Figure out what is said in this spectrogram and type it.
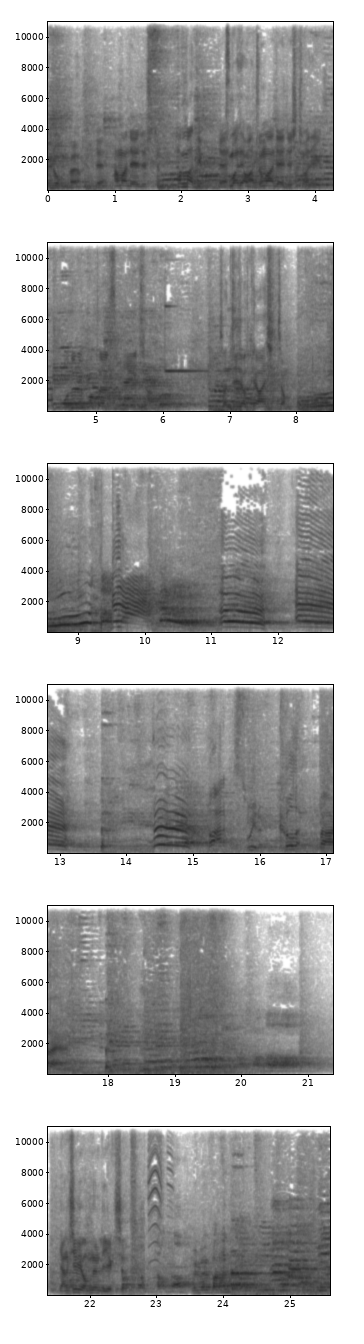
브이로그인가요? 네 한마디 해주시죠. 한마디요? 네. 두 마디 하면 안두 마디 해주시죠. 두 마디. 오늘의 버터 연습 1차 전지적 태완 시점. 가자! hotter sweeter cooler butter 양심이 없는 리액션. 왜? 오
